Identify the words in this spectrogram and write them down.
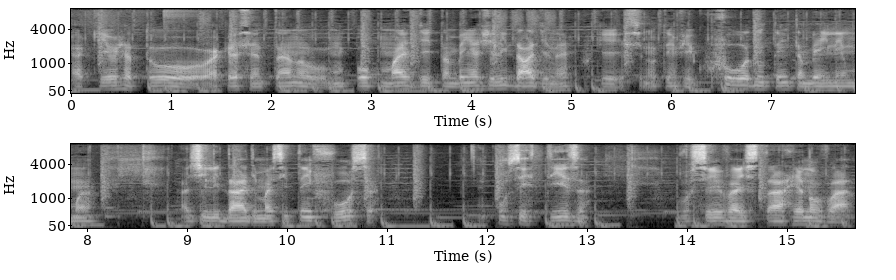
aqui eu já estou acrescentando um pouco mais de também agilidade, né? Porque se não tem vigor, não tem também nenhuma agilidade, mas se tem força, com certeza você vai estar renovado.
